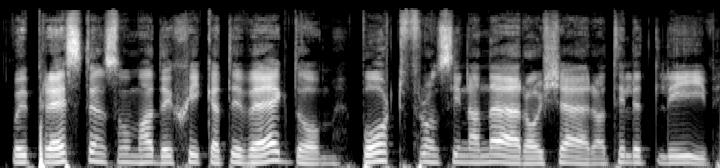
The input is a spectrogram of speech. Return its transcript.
Det var ju prästen som hade skickat iväg dem bort från sina nära och kära till ett liv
